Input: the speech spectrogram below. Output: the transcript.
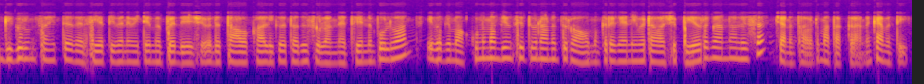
ගිගුරුම් සහිත වැසි ඇති වෙන විට එම ප්‍රදේශවල తాවකාලිකව තද සුළං ඇති වෙන්න පුළුවන්. ඒ වගේම අකුණු මගින් සිදුවන අනතුරු අවම කර ගැනීමට අවශ්‍ය පියවර ගන්නා ලෙස ජනතාවට මතක් කරන්න කැමැතියි.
